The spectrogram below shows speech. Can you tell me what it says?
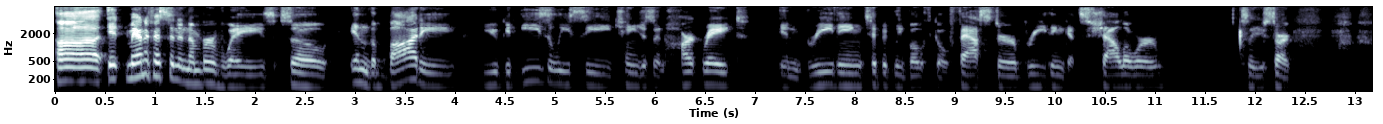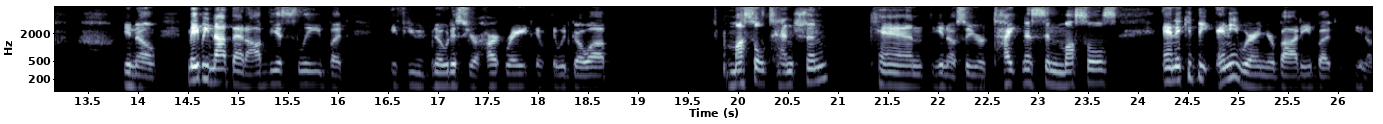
Uh, it manifests in a number of ways. So, in the body, you could easily see changes in heart rate, in breathing. Typically, both go faster, breathing gets shallower. So, you start, you know, maybe not that obviously, but if you notice your heart rate, it, it would go up. muscle tension can you know so your tightness in muscles and it could be anywhere in your body but you know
